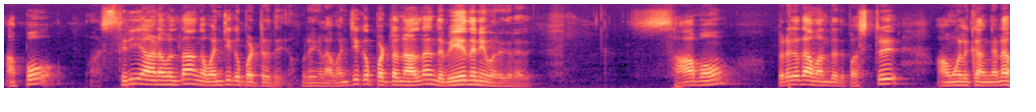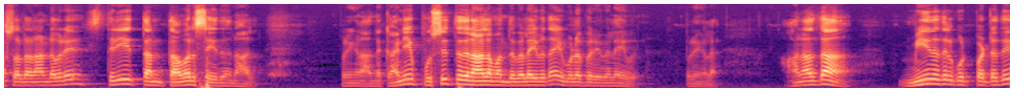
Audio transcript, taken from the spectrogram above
அப்போது ஸ்திரீயானவள் தான் அங்கே வஞ்சிக்கப்பட்டது. புரியுங்களா வஞ்சிக்கப்பட்டனால தான் இந்த வேதனை வருகிறது. சாபம் பிறகு தான் வந்தது. ஃபஸ்ட்டு அவங்களுக்கு அங்கே என்ன சொல்கிறார் ஆண்டவர்? ஸ்திரீ தன் தவறு செய்ததனால். புரியுங்களா? அந்த கனியை புசித்ததுனால வந்த விளைவு தான் இவ்வளோ பெரிய விளைவு. புரியுங்களா? ஆனால் தான் மீறுதலுக்கு உட்பட்டது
